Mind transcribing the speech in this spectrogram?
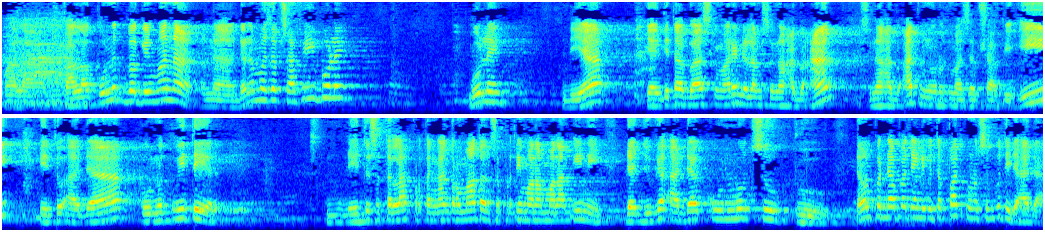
malam. Kalau kunut bagaimana? Nah, dalam mazhab Syafi'i boleh. Boleh. Dia yang kita bahas kemarin dalam sunnah abad Sunnah abad menurut mazhab syafi'i Itu ada kunut witir itu setelah pertengahan Ramadan seperti malam-malam ini dan juga ada kunut subuh. Namun pendapat yang lebih tepat kunut subuh tidak ada.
